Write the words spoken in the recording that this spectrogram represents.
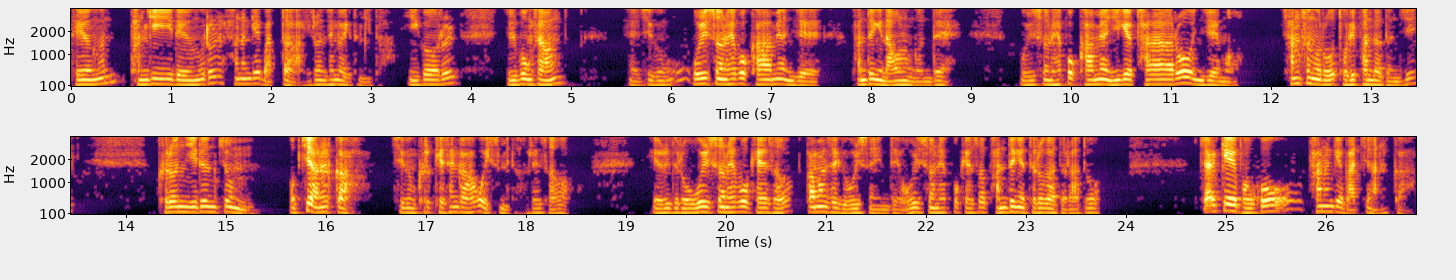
대응은 단기 대응을 하는 게 맞다 이런 생각이 듭니다. 이거를 일봉상 예, 지금 5일선 회복하면 이제 반등이 나오는 건데 5일선 회복하면 이게 바로 이제 뭐 상승으로 돌입한다든지 그런 일은 좀 없지 않을까 지금 그렇게 생각하고 있습니다. 그래서 예를 들어 5일선 회복해서 까만색이 5일선인데 5일선 회복해서 반등에 들어가더라도 짧게 보고 파는 게 맞지 않을까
